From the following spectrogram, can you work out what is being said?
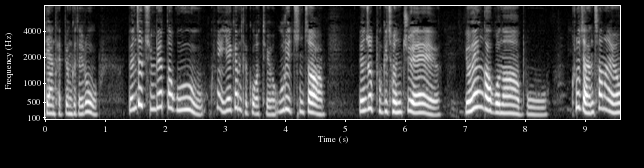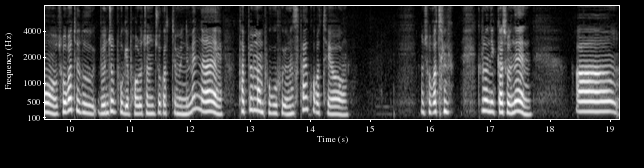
대한 답변 그대로 면접 준비했다고 그냥 이야기하면 될 것 같아요. 우리 진짜 면접 보기 전주에 여행 가거나 뭐 그러지 않잖아요. 저 같아도 면접 보기 바로 전주 같으면 맨날 답변만 보고 그 연습할 것 같아요. 저 같은 그러니까 저는 아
